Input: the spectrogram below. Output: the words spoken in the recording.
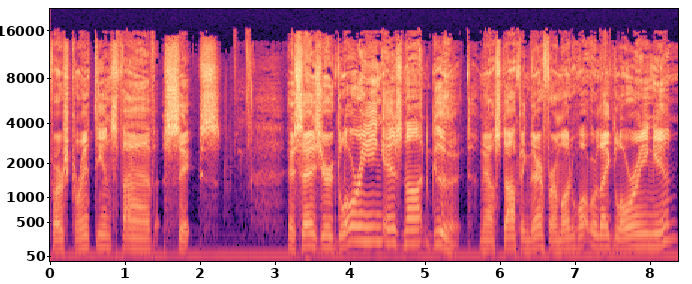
1 Corinthians 5 6. It says, Your glorying is not good. Now, stopping there for a moment, what were they glorying in?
